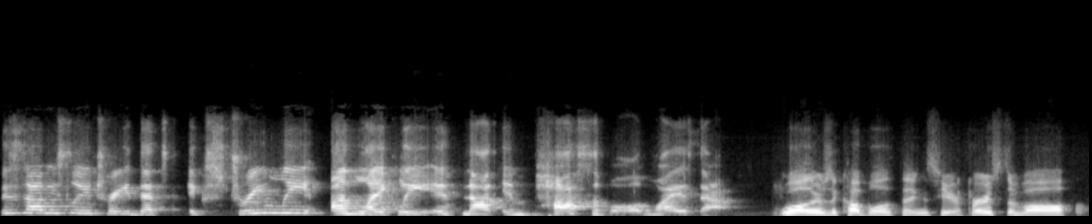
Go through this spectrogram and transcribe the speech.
this is obviously a trade that's extremely unlikely, if not impossible. And Why is that? Well, there's a couple of things here. First of all,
